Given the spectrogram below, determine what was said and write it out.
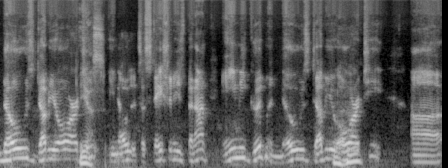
knows WORT. Yes. He knows it's a station he's been on. Amy Goodman knows WORT. Mm-hmm. Uh,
